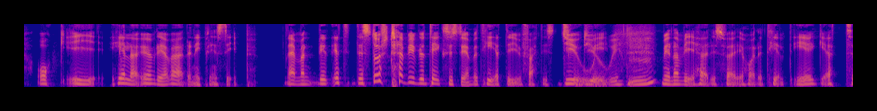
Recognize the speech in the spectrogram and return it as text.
Och i hela övriga världen i princip Nej, men det, ett, det största bibliotekssystemet heter ju faktiskt Dewey. Dewey. Mm. Medan vi här i Sverige har ett helt eget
